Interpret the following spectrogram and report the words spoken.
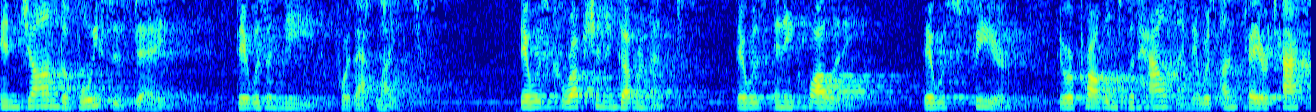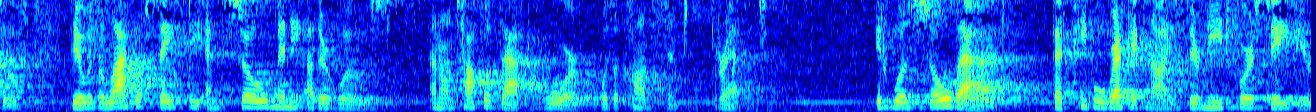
In John the Voice's day, there was a need for that light. There was corruption in government. There was inequality. There was fear. There were problems with housing. There was unfair taxes. There was a lack of safety and so many other woes. And on top of that, war was a constant threat. It was so bad that people recognized their need for a savior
